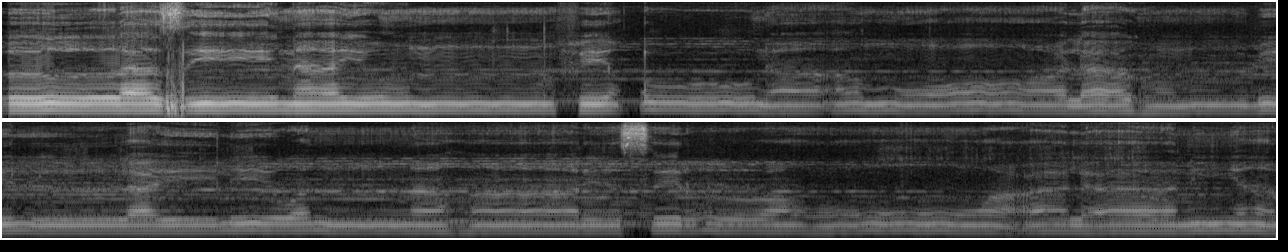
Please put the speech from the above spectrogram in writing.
الذين ينفقون أموالهم بالليل والنهار سرا وعلانية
